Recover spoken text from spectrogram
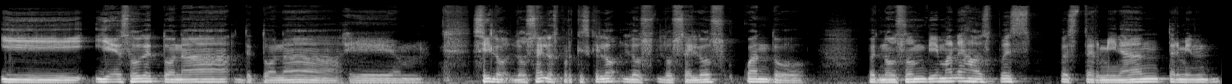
Y, eso detona, detona, eh, sí, los celos, porque es que los, los celos cuando pues no son bien manejados, pues, pues terminan, terminan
